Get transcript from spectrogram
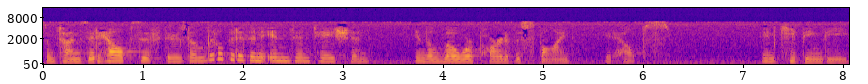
Sometimes it helps if there's a little bit of an indentation in the lower part of the spine. It helps in keeping the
